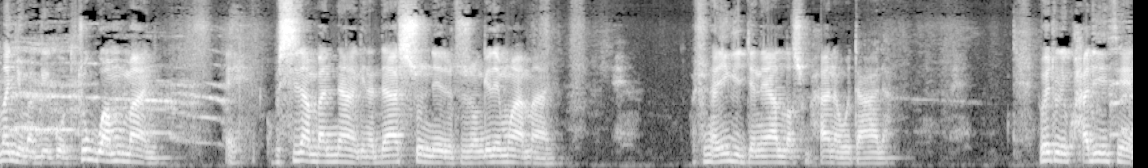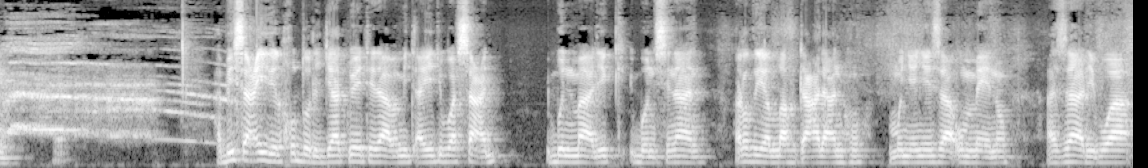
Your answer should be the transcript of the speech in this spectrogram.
Mannyo magego tetugwamu maanyi eh. obusiramu bannange naddala sunna ezo tuzongeremu amaanyi eh. tunayingijja naye allah subhanahu wataala we tuli ku hadithi eno abi saidi alkhuduri gyatwetera ayitibwa saad ibun malik ibun sinan radiallahu taala anhu munyenyeza umma eno azaalibwa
